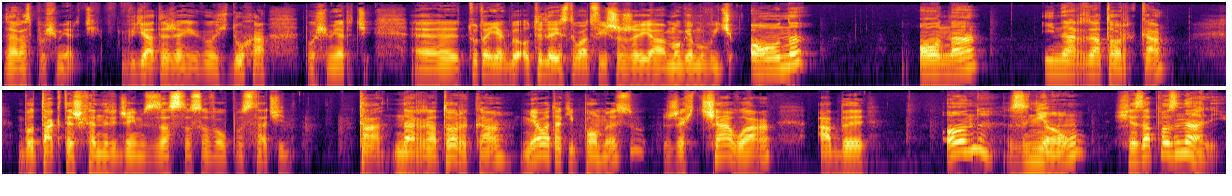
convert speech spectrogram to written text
zaraz po śmierci. Widziała też jakiegoś ducha po śmierci. E, tutaj jakby o tyle jest to łatwiejsze, że ja mogę mówić on, ona i narratorka, bo tak też Henry James zastosował postaci. Ta narratorka miała taki pomysł, że chciała, aby on z nią się zapoznali.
